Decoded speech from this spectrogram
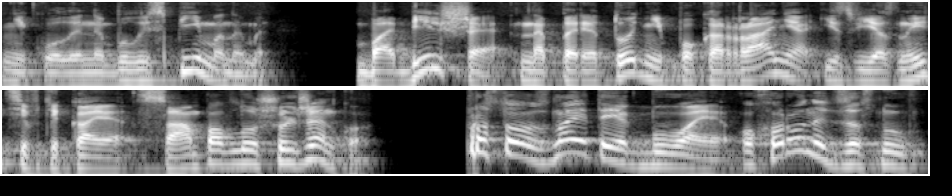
ніколи не були спійманими. Ба більше напередодні покарання із в'язниці втікає сам Павло Шульженко. Просто знаєте, як буває, охоронець заснув,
